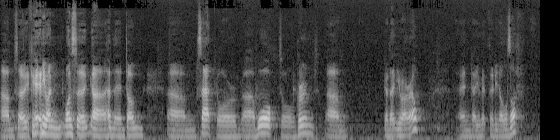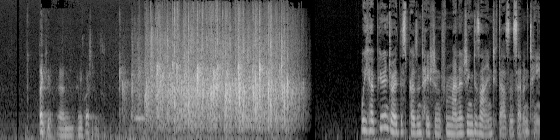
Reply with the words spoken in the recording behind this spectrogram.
Um, so if anyone wants to uh, have their dog um, sat or uh, walked or groomed, um, go to that URL and uh, you'll get $30 off. Thank you. And any questions? We hope you enjoyed this presentation from Managing Design 2017.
